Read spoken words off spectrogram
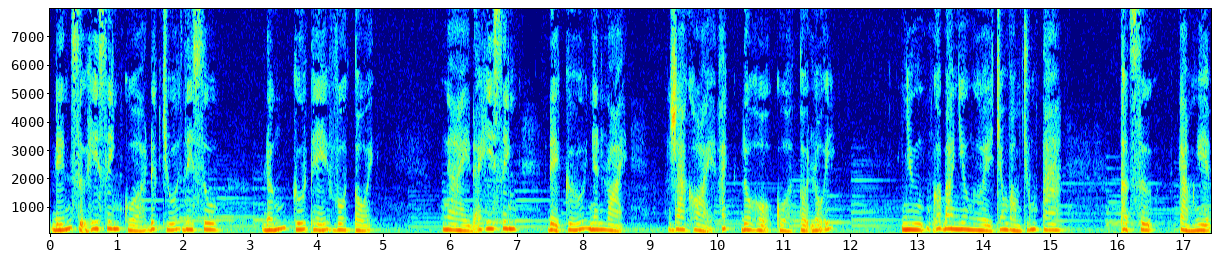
đến sự hy sinh của Đức Chúa Giêsu, đấng cứu thế vô tội. Ngài đã hy sinh để cứu nhân loại ra khỏi ách đô hộ của tội lỗi. Nhưng có bao nhiêu người trong vòng chúng ta thật sự cảm nghiệm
